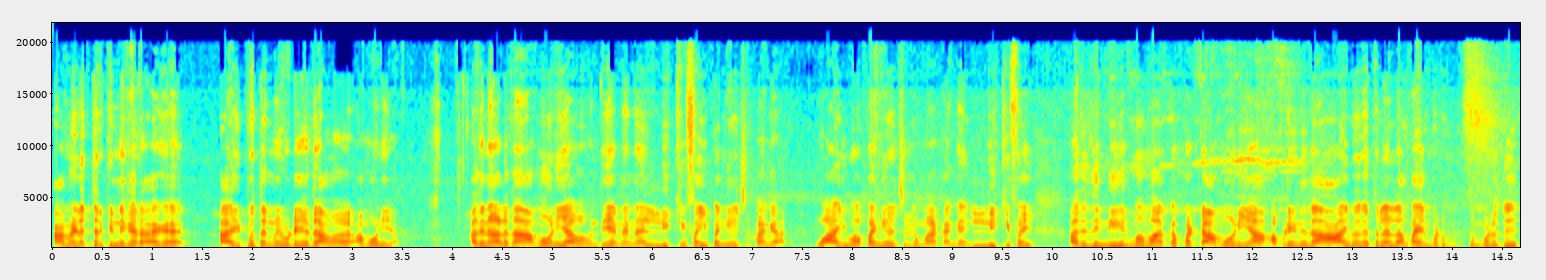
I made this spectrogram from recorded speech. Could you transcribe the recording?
அமிலத்திற்கு நிகராக அரிப்புத்தன்மை உடையது அம- அமோனியா. அதனால தான் அமோனியாவை வந்து என்னென்னா லிக்கிஃபை பண்ணி வச்சுருப்பாங்க. வாயுவாக பண்ணி வச்சுருக்க மாட்டாங்க. லிக்கிஃபை அதாவது நீர்மமாக்கப்பட்ட அமோனியா அப்படின்னு தான் ஆய்வகத்திலெல்லாம் பயன்படுத்தும் பொழுது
